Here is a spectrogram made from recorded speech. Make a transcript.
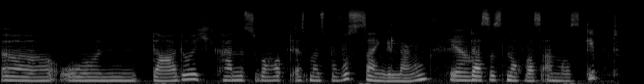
Äh, und dadurch kann es überhaupt erstmal ins Bewusstsein gelangen, ja. dass es noch was anderes gibt.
